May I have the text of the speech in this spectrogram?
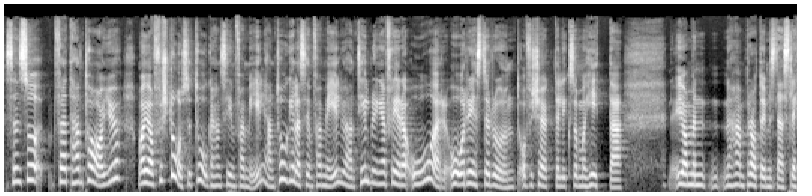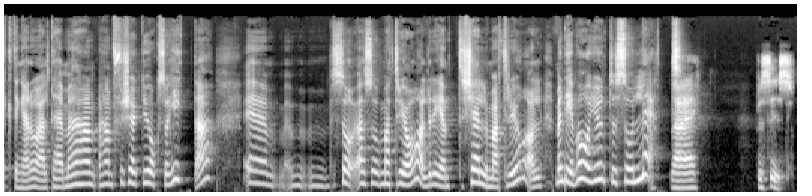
sen så, för att han tar ju, vad jag förstår så tog han sin familj, han tog hela sin familj och han tillbringade flera år och reste runt och försökte liksom att hitta, ja men han pratade ju med sina släktingar och allt det här, men han, han försökte ju också hitta eh, så, alltså material, rent källmaterial. Men det var ju inte så lätt. Nej, precis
